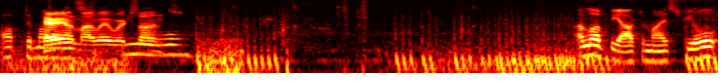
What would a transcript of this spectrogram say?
Optimize. Carry on my wayward sons. I love the optimized fuel.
